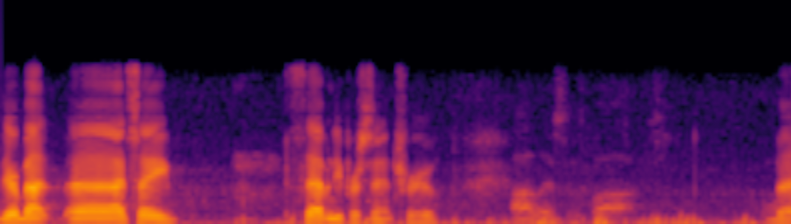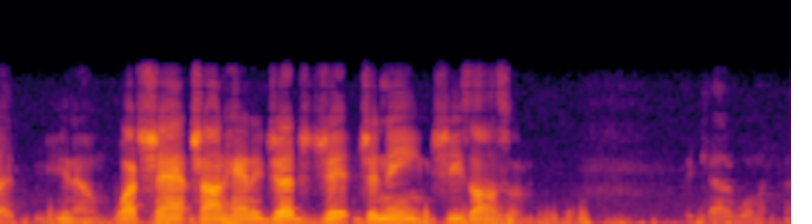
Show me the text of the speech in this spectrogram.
they're about, uh, I'd say, 70% true. I listen to Fox. But, you know, watch Shan- Sean Hannity judge J- Jeanine. She's awesome. The cat woman.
